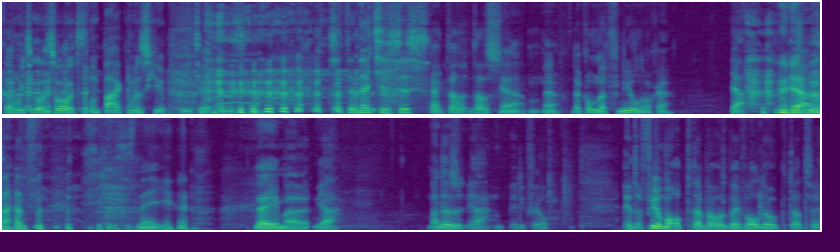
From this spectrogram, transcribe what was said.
dan moet je gewoon zorgen dat er een paar keer een schuurpapiertje over in is. Ja. Als het te netjes is. Kijk, dat, dat is, Ja. ja. dat komt met vinyl nog, hè? Ja, ja. Jezus, nee. Nee, maar ja. Maar dat is, ja, weet ik veel. Het viel me op, dat was bij Voldo ook, dat eh,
